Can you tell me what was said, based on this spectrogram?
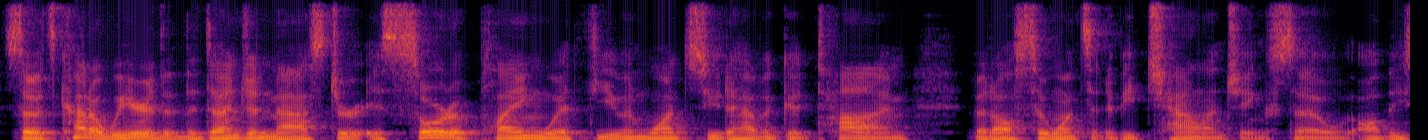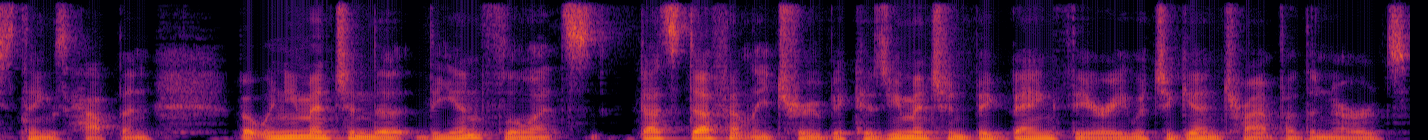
so it's kind of weird that the dungeon master is sort of playing with you and wants you to have a good time but also wants it to be challenging so all these things happen but when you mentioned the the influence that's definitely true because you mentioned big bang theory which again triumph of the nerds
